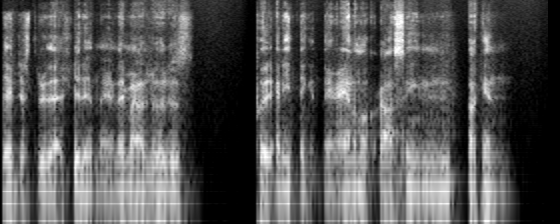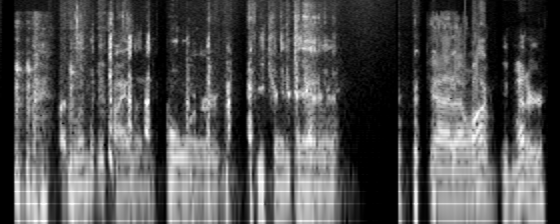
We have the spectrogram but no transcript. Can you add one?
they just threw that shit in there. They might as well just put anything in there. Animal Crossing, fucking Unlimited Island 4 featuring Tanner. God, I want to Fuck, better.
